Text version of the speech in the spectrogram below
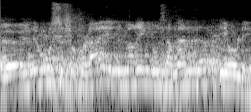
Euh, une mousse au chocolat et une meringue aux amandes et au lait.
